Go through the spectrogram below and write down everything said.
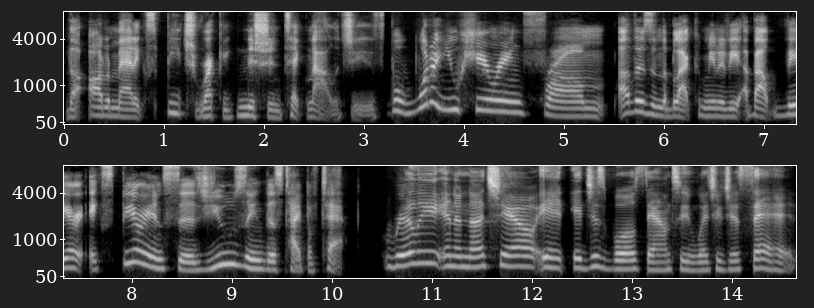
the automatic speech recognition technologies. But what are you hearing from others in the Black community about their experiences using this type of tech? Really, in a nutshell, it it just boils down to what you just said.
